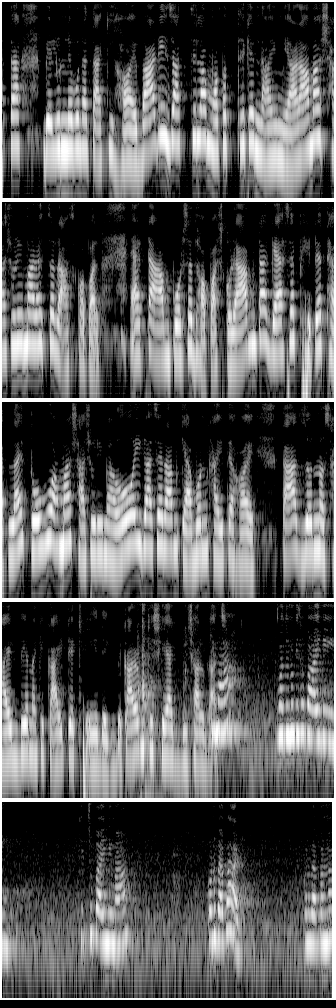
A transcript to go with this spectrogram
একটা বেলুন নেব না তা কি হয়? বাড়ি যাচ্ছিলাম মোটর থেকে নাইমে, আর আমার শাশুড়ি মার হচ্ছে রাজকপাল, একটা আম পড়ছে ধপাস করে। আমটা গ্যাসে ফেটে থ্যাতলায় তবু আমার শাশুড়ি মা, ওই গাছের আম কেমন খাইতে হয়? তার জন্য সাইড দিয়ে নাকি কাইটে খেয়ে দেখবে। কারণ কি সে এক বিশাল গাছ। তোমার জন্য কিছু পাইনি। কিচ্ছু পাইনি মা। কোনো ব্যাপার? কোনো ব্যাপার না।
